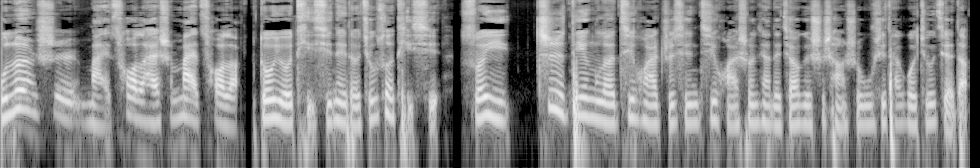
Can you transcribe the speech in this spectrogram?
无论是买错了还是卖错了，都有体系内的纠错体系，所以。制定了计划，执行计划，剩下的交给市场是无需太过纠结的。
